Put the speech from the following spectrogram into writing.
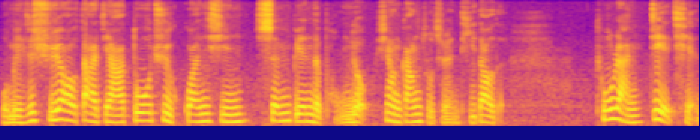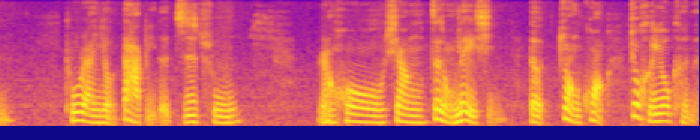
我们也是需要大家多去关心身边的朋友，像刚主持人提到的，突然借钱，突然有大笔的支出，然后像这种类型的状况。就很有可能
